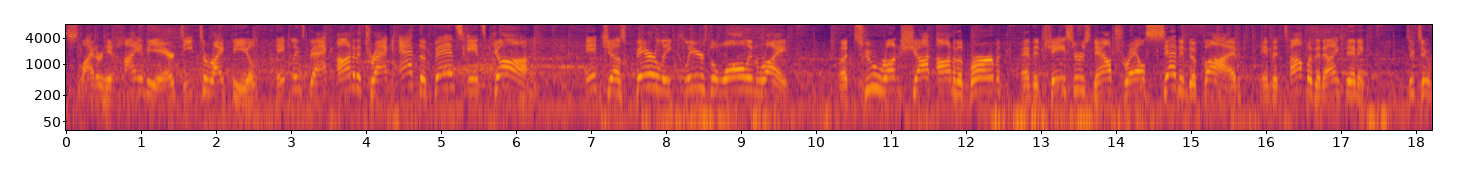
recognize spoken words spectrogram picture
Slider hit high in the air, deep to right field. Hicklin's back onto the track at the fence. It's gone. It just barely clears the wall in right. A two-run shot onto the berm, and the Chasers now trail seven to five in the top of the ninth inning. Two-two.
